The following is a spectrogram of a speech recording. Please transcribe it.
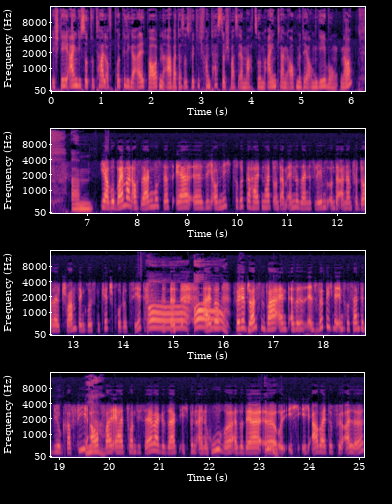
Ich stehe eigentlich so total auf bröckelige Altbauten, aber das ist wirklich fantastisch, was er macht, so im Einklang auch mit der Umgebung. Ne? Ähm ja, wobei man auch sagen muss, dass er äh, sich auch nicht zurückgehalten hat und am Ende seines Lebens unter anderem für Donald Trump den größten Kitsch produziert. Oh, oh. also Philip Johnson war ein, also es ist wirklich eine interessante Biografie ja. auch, weil er hat von sich selber gesagt, ich bin eine Hure, also der, uh. äh, ich, ich arbeite für alle.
